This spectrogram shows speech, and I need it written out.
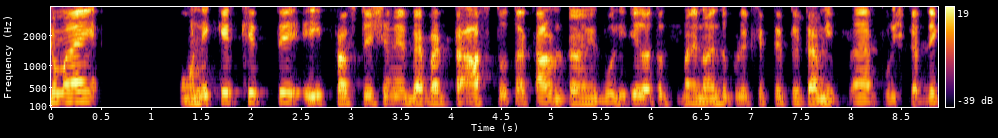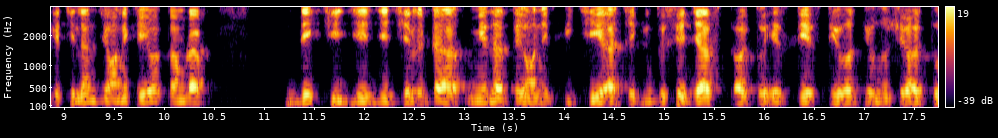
সময় অনেকের ক্ষেত্রে এই ফ্রাস্ট্রেশনের ব্যাপারটা আসতো। তার কারণটা আমি বলি যে, হয়তো মানে নরেন্দ্রপুরের ক্ষেত্রে তো এটা আমি পরিষ্কার দেখেছিলাম যে, অনেকেই হয়তো আমরা দেখছি যে যে ছেলেটা মেধাতে অনেক পিছিয়ে আছে, কিন্তু সে জাস্ট হয়তো এসটি এসটি হওয়ার জন্য সে হয়তো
